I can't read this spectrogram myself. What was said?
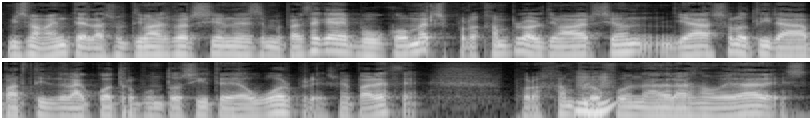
mismamente, las últimas versiones, me parece que de WooCommerce, por ejemplo, la última versión ya solo tira a partir de la 4.7 de WordPress, me parece. Por ejemplo, fue una de las novedades.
